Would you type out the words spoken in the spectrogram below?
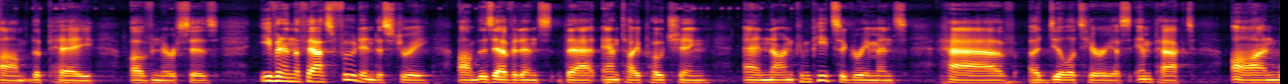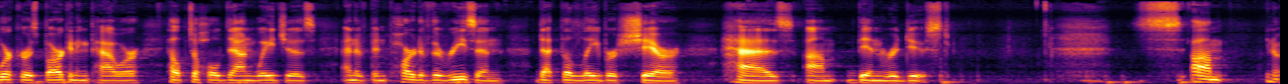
um, the pay of nurses. Even in the fast food industry, um, there's evidence that anti poaching and non competes agreements have a deleterious impact on workers' bargaining power, help to hold down wages, and have been part of the reason that the labor share has um, been reduced. Um, you know,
